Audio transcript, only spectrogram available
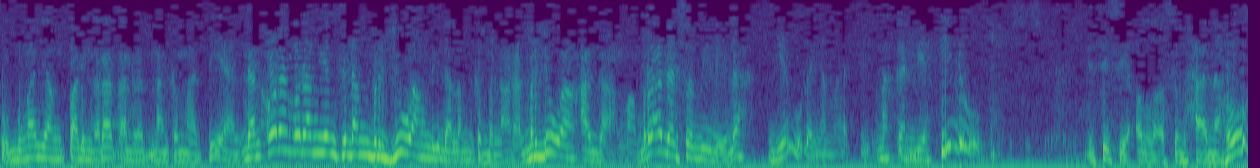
Hubungan yang paling erat adalah tentang kematian. Dan orang-orang yang sedang berjuang di dalam kebenaran Berjuang agama Berada sebilillah Dia bukannya mati. Bahkan dia hidup. Di sisi Allah subhanahu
